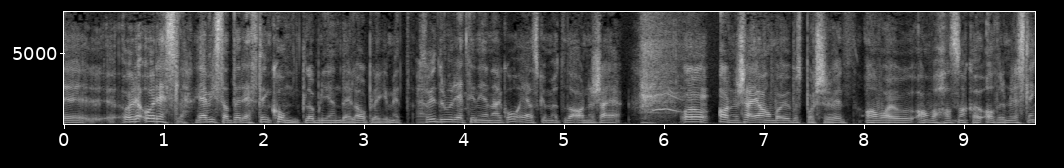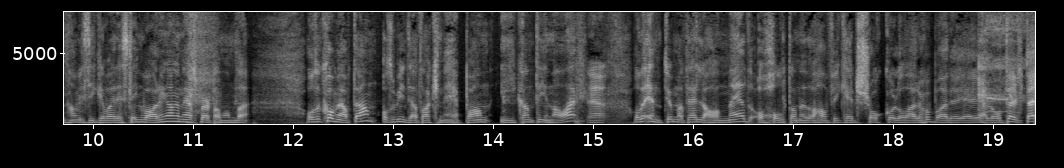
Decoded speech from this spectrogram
eh, å, å wrestle. Jeg visste at wrestling kom til å bli en del av opplegget mitt. Så vi dro rett inn i NRK, og jeg skulle møte da Arne Skeie. Og Arne Skeie han var jo på Sportsrevyen, og han, var jo, han, var- han snakka jo aldri om wrestling. Han visste ikke hva wrestling var engang, når jeg spurte han om det. Og så kom jeg opp til han, og så begynte jeg å ta kne på han i kantina der. Ja. Og det endte jo med at jeg la han ned og holdt han ned, og han fikk helt sjokk og lå der og bare Jeg lå og telte.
